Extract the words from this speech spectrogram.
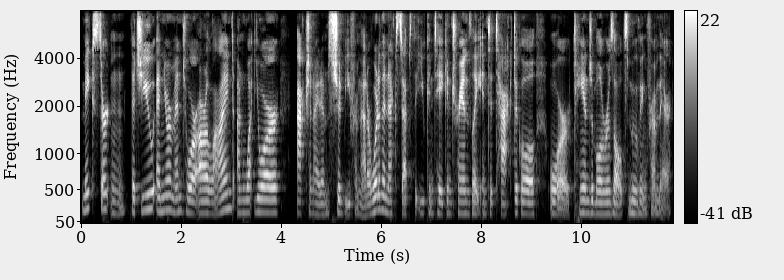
make certain that you and your mentor are aligned on what your action items should be from that or what are the next steps that you can take and translate into tactical or tangible results moving from there.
